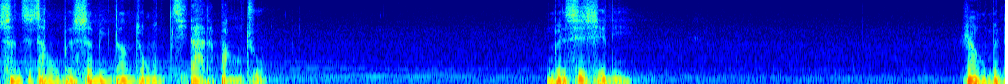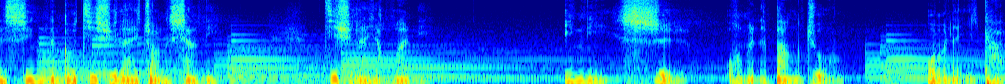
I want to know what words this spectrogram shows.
甚至成我们生命当中极大的帮助。我们谢谢你，让我们的心能够继续来转向你，继续来仰望你，因你是我们的帮助，我们的依靠。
